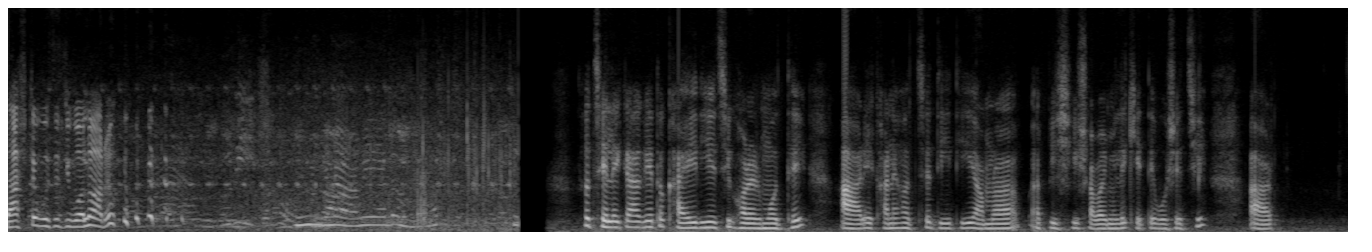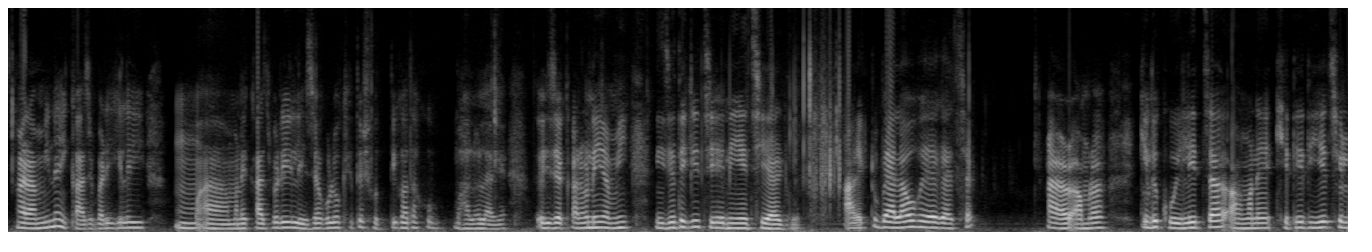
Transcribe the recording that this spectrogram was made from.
লাস্টে বসেছি বলো আরও। তো ছেলেকে আগে তো খাইয়ে দিয়েছি ঘরের মধ্যে। আর এখানে হচ্ছে দিদি, আমরা পিসি সবাই মিলে খেতে বসেছি। আর আর আমি না এই কাজবাড়ি গেলেই মানে কাজবাড়ির লেজাগুলো খেতে সত্যি কথা খুব ভালো লাগে। তো এই যে কারণেই আমি নিজে থেকেই চেয়ে নিয়েছি আর কি। আর একটু বেলাও হয়ে গেছে। আর আমরা কিন্তু কোয়েলের চা মানে খেতে দিয়েছিল।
